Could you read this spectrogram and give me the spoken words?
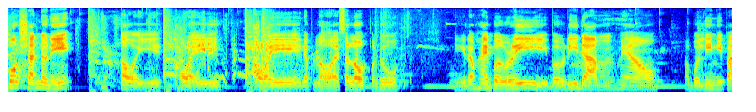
พวกชั้นเดี๋ยวนี้ ต่อยต่อยต่อยเรียบร้อยสลบคนดู อย่างนี้ต้องให้เบอร์รี่เบอร์รี่ดำไม่เอาเอาเบอร์รี่นี้ไป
